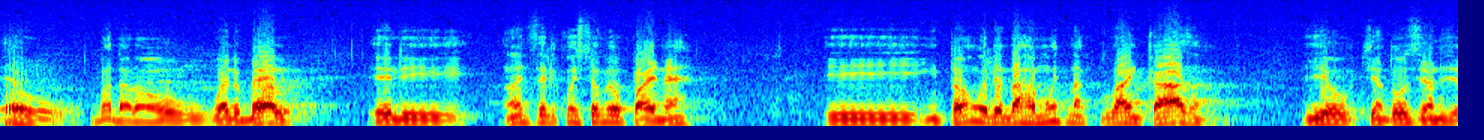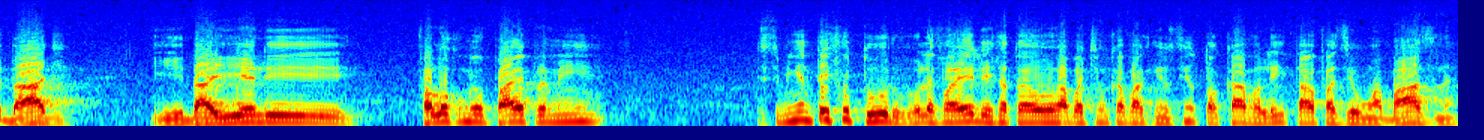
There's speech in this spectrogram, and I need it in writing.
É o Badaró, o Hélio Melo, ele, antes ele conheceu meu pai, né? E então ele andava muito na- lá em casa, e eu tinha 12 anos de idade, e daí ele falou com meu pai para mim, esse menino tem futuro, vou levar ele, já, já batia um cavaquinhozinho, tocava ali e tal, fazia uma base, né?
